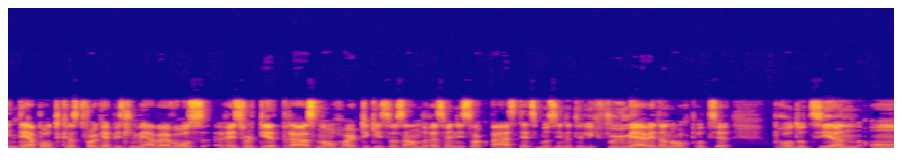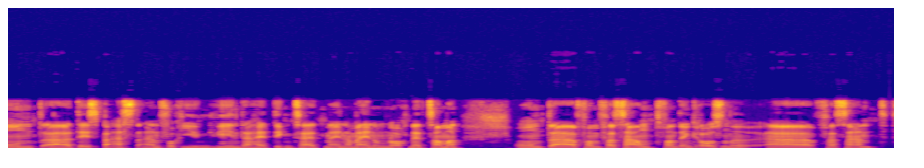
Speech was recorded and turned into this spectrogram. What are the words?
in der Podcast-Folge ein bisschen mehr, weil was resultiert daraus? Nachhaltig ist was anderes, wenn ich sage, passt, jetzt muss ich natürlich viel mehr wieder nachproduzieren und äh, das passt einfach irgendwie in der heutigen Zeit meiner Meinung nach nicht zusammen. Und äh, vom Versand, von den großen äh, Versand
